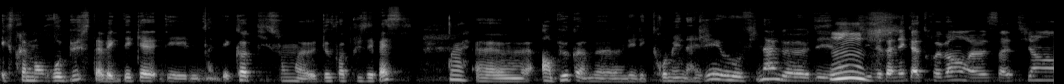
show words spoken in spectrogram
extrêmement robuste avec des, des, des coques qui sont deux fois plus épaisses. Euh, un peu comme euh, l'électroménager au final euh, des, mmh. des, années 80, ça tient,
